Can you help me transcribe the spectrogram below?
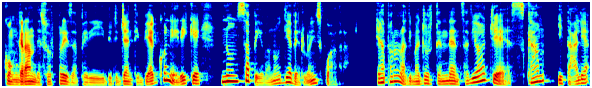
con grande sorpresa per i dirigenti bianconeri che non sapevano di averlo in squadra. E la parola di maggior tendenza di oggi è Scam Italia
